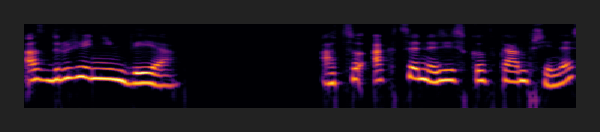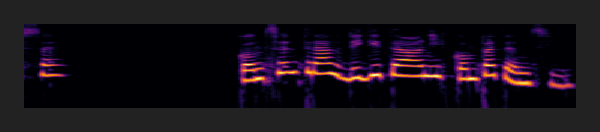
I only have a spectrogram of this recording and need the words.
a združením VIA. A co akce neziskovkám přinese? Koncentrát digitálních kompetencí,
